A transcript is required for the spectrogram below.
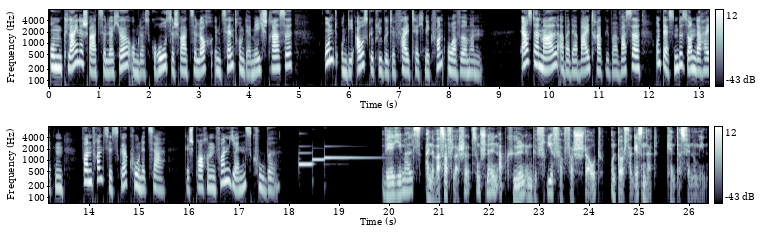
um kleine schwarze Löcher um das große schwarze Loch im Zentrum der Milchstraße und um die ausgeklügelte Falltechnik von Ohrwürmern. Erst einmal aber der Beitrag über Wasser und dessen Besonderheiten von Franziska Konitzer, gesprochen von Jens Kube. Wer jemals eine Wasserflasche zum schnellen Abkühlen im Gefrierfach verstaut und dort vergessen hat, kennt das Phänomen.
